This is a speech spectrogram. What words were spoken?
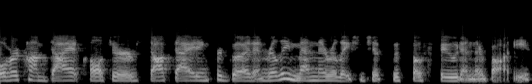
overcome diet culture, stop dieting for good, and really mend their relationships with both food and their bodies.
